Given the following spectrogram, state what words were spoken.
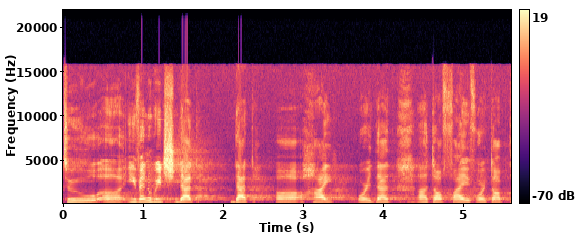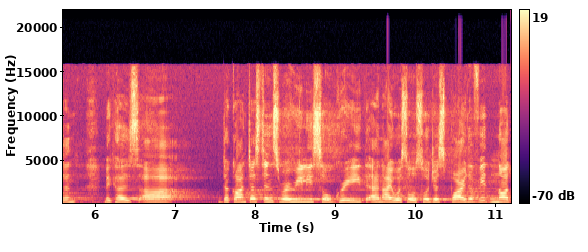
to uh, even reach that that uh, high or that uh, top five or top ten because uh, the contestants were really so great and I was also just part of it, not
